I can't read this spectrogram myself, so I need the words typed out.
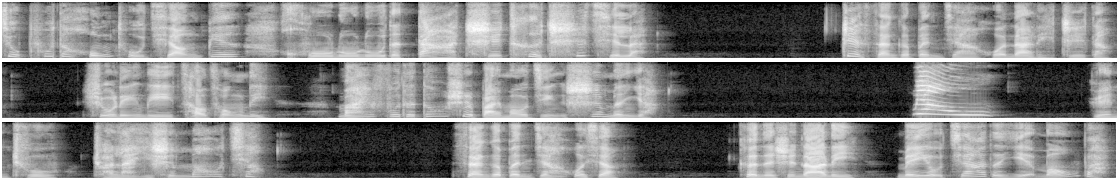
就扑到红土墙边，呼噜噜的大吃特吃起来。这三个笨家伙哪里知道，树林里、草丛里埋伏的都是白猫警士们呀！喵！远处传来一声猫叫。三个笨家伙想，可能是哪里没有家的野猫吧。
